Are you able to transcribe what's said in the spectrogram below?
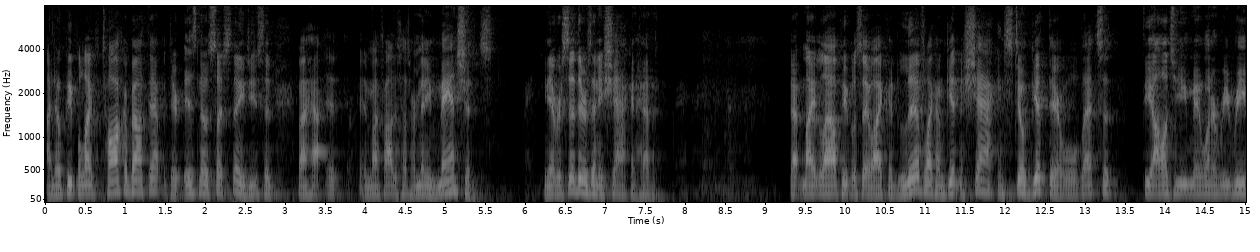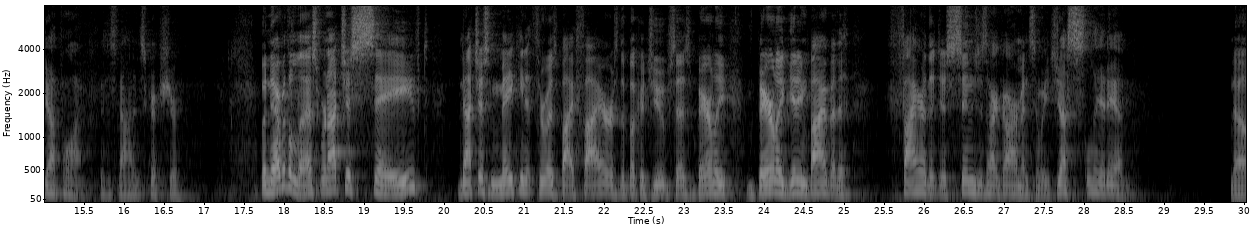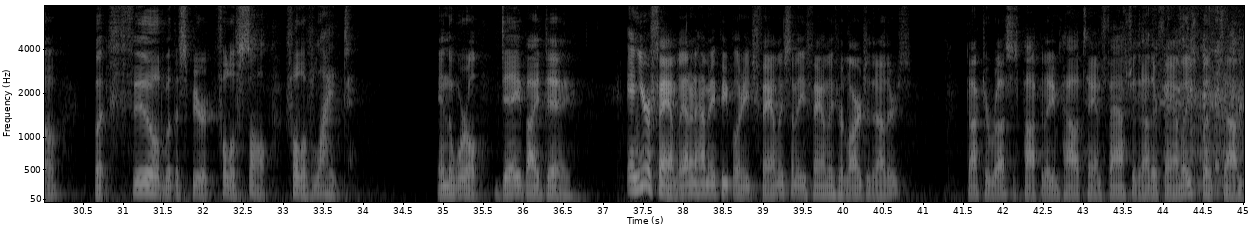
I know people like to talk about that, but there is no such thing. Jesus said, my ha- In my Father's house are many mansions. He never said there's any shack in heaven. That might allow people to say, well, I could live like I'm getting a shack and still get there. Well, that's a theology you may want to reread up on because it's not in Scripture. But nevertheless, we're not just saved, not just making it through us by fire, as the book of Job says, barely, barely getting by by the fire that just singes our garments and we just slid in. No, but filled with the Spirit, full of salt, full of light in the world day by day in your family, I don't know how many people are in each family. Some of these families are larger than others. Dr. Russ is populating Powhatan faster than other families, but, um,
